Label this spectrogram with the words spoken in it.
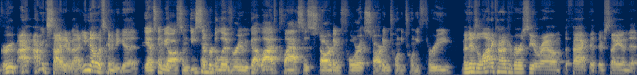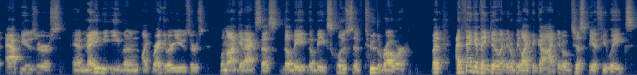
group. I, I'm excited about it. You know it's going to be good. Yeah, it's gonna be awesome. December delivery. We've got live classes starting for it, starting 2023. Now there's a lot of controversy around the fact that they're saying that app users and maybe even like regular users will not get access. They'll be they'll be exclusive to the rower. But I think if they do it, it'll be like the guide. It'll just be a few weeks,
